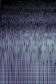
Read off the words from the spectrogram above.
Amen.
